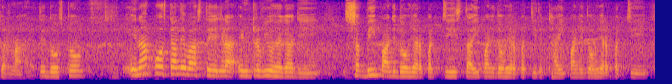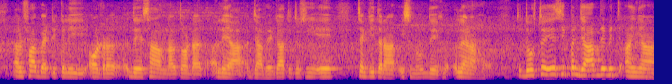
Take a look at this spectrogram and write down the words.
ਕਰਨਾ ਹੈ। ਅਤੇ ਦੋਸਤੋ, ਇਹਨਾਂ ਪੋਸਟਾਂ ਦੇ ਵਾਸਤੇ ਜਿਹੜਾ ਇੰਟਰਵਿਊ ਹੈਗਾ ਜੀ ਛੱਬੀ ਪੰਜ ਦੋ ਹਜ਼ਾਰ ਪੱਚੀ, ਸਤਾਈ ਪੰਜ ਦੋ ਹਜ਼ਾਰ ਪੱਚੀ ਅਤੇ ਅਠਾਈ ਪੰਜ ਦੋ ਹਜ਼ਾਰ ਪੱਚੀ ਅਲਫਾਬੈਟਿਕਲੀ ਔਡਰ ਦੇ ਹਿਸਾਬ ਨਾਲ ਤੁਹਾਡਾ ਲਿਆ ਜਾਵੇਗਾ ਅਤੇ ਤੁਸੀਂ ਇਹ ਚੰਗੀ ਤਰ੍ਹਾਂ ਇਸ ਨੂੰ ਦੇਖ ਲੈਣਾ ਹੈ। ਅਤੇ ਦੋਸਤੋ, ਇਹ ਸੀ ਪੰਜਾਬ ਦੇ ਵਿੱਚ ਆਈਆਂ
